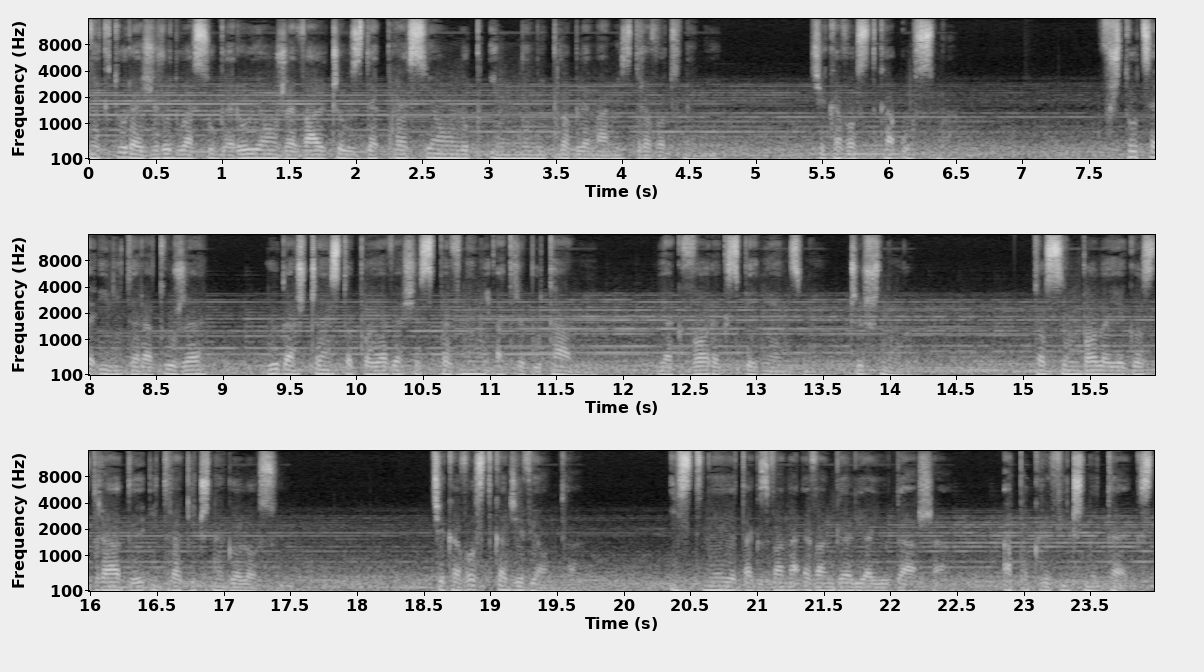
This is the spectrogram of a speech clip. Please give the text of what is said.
Niektóre źródła sugerują, że walczył z depresją lub innymi problemami zdrowotnymi. Ciekawostka ósma. W sztuce i literaturze Judasz często pojawia się z pewnymi atrybutami, jak worek z pieniędzmi czy sznur. To symbole jego zdrady i tragicznego losu. Ciekawostka dziewiąta. Istnieje tak zwana Ewangelia Judasza, apokryficzny tekst,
